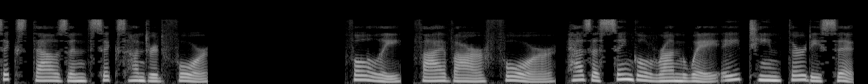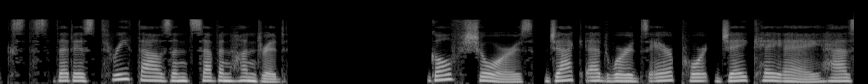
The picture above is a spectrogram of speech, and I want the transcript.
6,604 Foley, 5R4, has a single runway 1836 that is 3,700 Gulf Shores, Jack Edwards Airport JKA has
